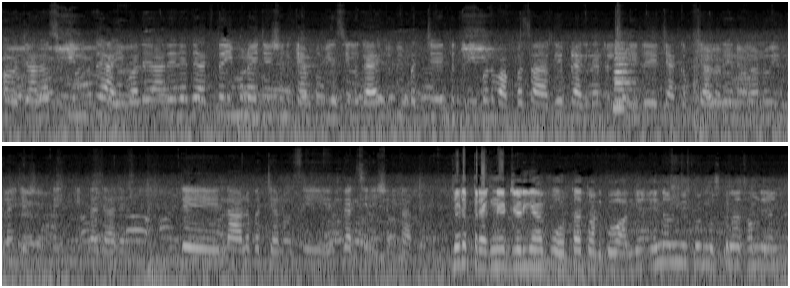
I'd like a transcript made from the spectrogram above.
ਜ਼ਿਆਦਾ ਸਕਿਨ ਤੇ ਆਈ ਵਾਲੇ ਆ ਰਹੇ ਨੇ ਤੇ ਅੱਜ ਤਾਂ ਇਮੂਨਾਈਜੇਸ਼ਨ ਕੈਂਪ ਵੀ ਅਸੀਂ ਲਗਾਏ ਕਿਉਂਕਿ ਬੱਚੇ ਤਕਰੀਬਨ ਵਾਪਸ ਆ ਗਏ ਪ੍ਰੈਗਨੈਂਟ ਲੇਡੀ ਦੇ ਚੈੱਕਅਪ ਚੱਲ ਰਹੇ ਨੇ ਉਹਨਾਂ ਨੂੰ ਇਮੂਨਾਈਜੇਸ਼ਨ ਕੀਤਾ ਜਾ ਰਿਹਾ ਤੇ ਨਾਲ ਬੱਚਿਆਂ ਨੂੰ ਅਸੀਂ ਵੈਕਸੀਨੇਸ਼ਨ ਕਰ ਰਹੇ ਹਾਂ। ਜਿਹੜੇ ਪ੍ਰੈਗਨੈਂਟ ਜਿਹੜੀਆਂ ਔਰਤਾਂ ਤੁਹਾਡੇ ਕੋਲ ਆ ਰਹੀਆਂ ਇਹਨਾਂ ਨੂੰ ਵੀ ਕੋਈ ਮੁਸ਼ਕਲਾਂ ਸਾਹਮਣੇ ਆਈਆਂ?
